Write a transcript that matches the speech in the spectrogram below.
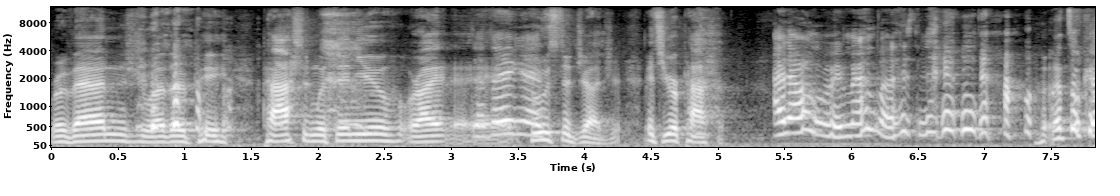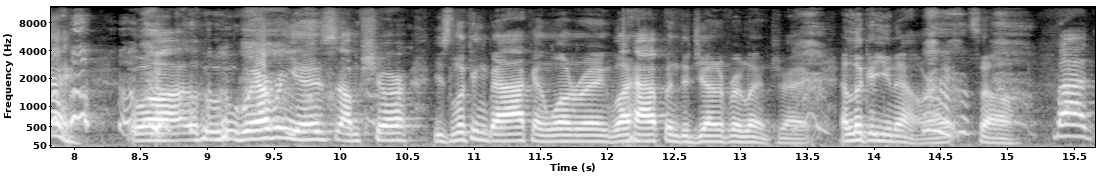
revenge, whether it be passion within you, right? Who's is, to judge? it? It's your passion. I don't remember his name now. That's okay. Well, wh- whoever he is, I'm sure he's looking back and wondering what happened to Jennifer Lynch, right? And look at you now, right? So. But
